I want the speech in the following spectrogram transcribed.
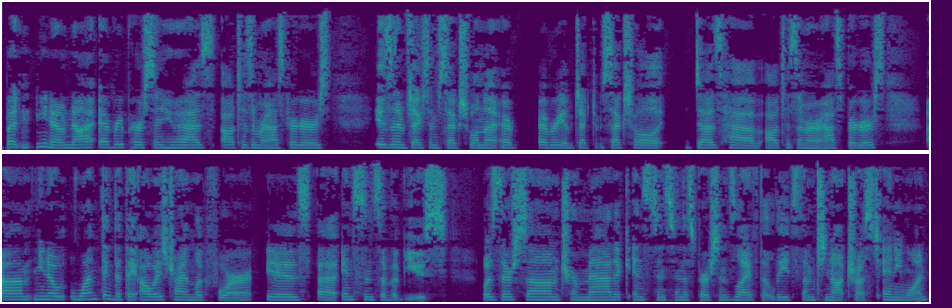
but you know, not every person who has autism or Asperger's is an objectum sexual. Not every objectum sexual does have autism or Asperger's. Um, you know, one thing that they always try and look for is uh, instance of abuse. Was there some traumatic instance in this person's life that leads them to not trust anyone?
